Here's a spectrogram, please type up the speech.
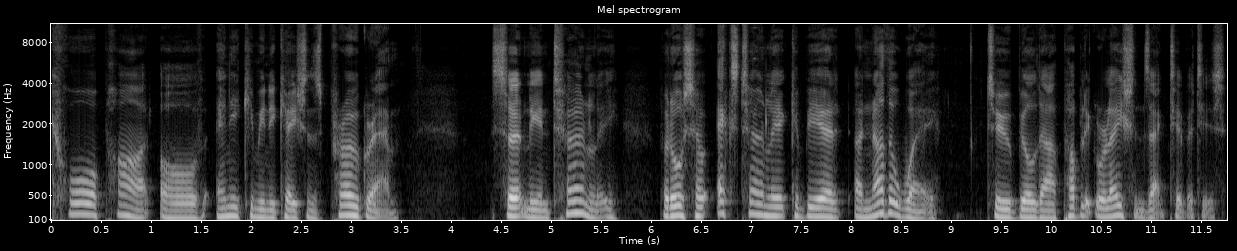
core part of any communications program, certainly internally, but also externally, it can be a, another way to build our public relations activities.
